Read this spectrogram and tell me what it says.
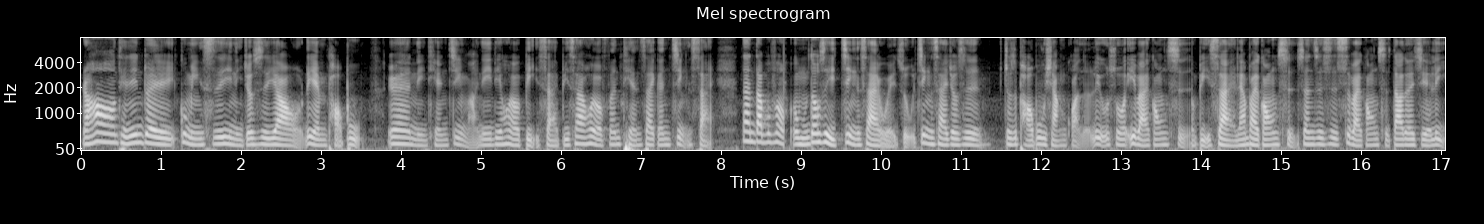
然后田径队顾名思义，你就是要练跑步。因为你田径嘛，你一定会有比赛，比赛会有分田赛跟竞赛，但大部分我们都是以竞赛为主。竞赛就是就是跑步相关的，例如说一百公尺比赛、两百公尺，甚至是四百公尺大队接力，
